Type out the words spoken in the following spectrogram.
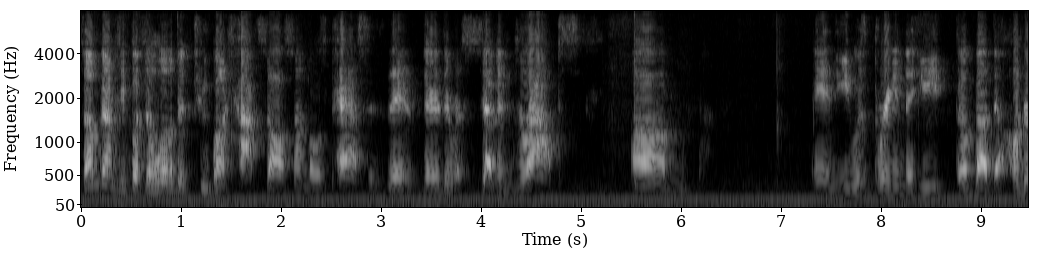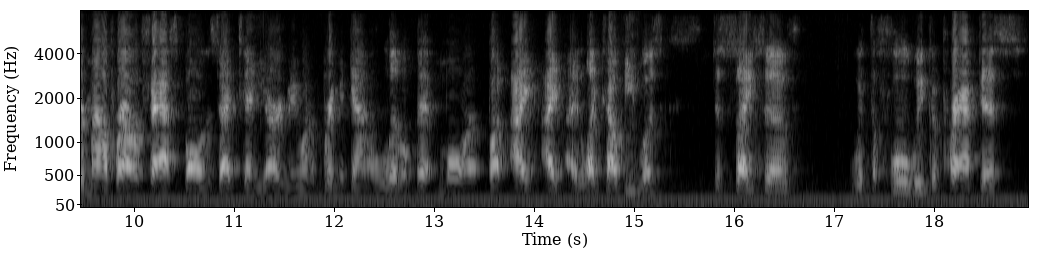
Sometimes he puts a little bit too much hot sauce on those passes. There, there, there were seven drops, um, and he was bringing the heat about the hundred mile per hour fastball inside ten yards. May want to bring it down a little bit more, but I, I, I liked how he was decisive with the full week of practice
